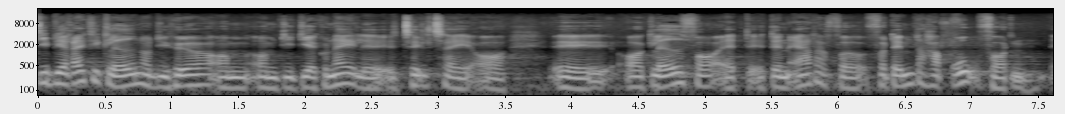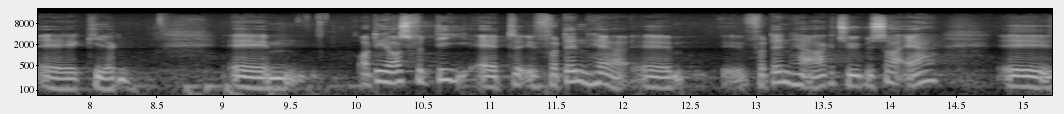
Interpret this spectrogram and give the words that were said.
de bliver rigtig glade, når de hører om, om de diakonale tiltag, og, øh, og er glade for, at øh, den er der for, for dem, der har brug for den, øh, kirken. Øh, og det er også fordi, at øh, for den her, øh, øh, for den her arketype, så er øh,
